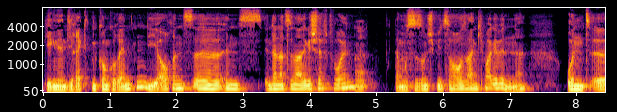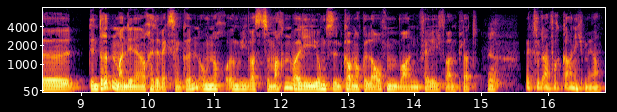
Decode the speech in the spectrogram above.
gegen den direkten Konkurrenten, die auch ins, äh, ins internationale Geschäft wollen. Ja. Da musste so ein Spiel zu Hause eigentlich mal gewinnen, ne? Und äh, den dritten Mann, den er noch hätte wechseln können, um noch irgendwie was zu machen, weil die Jungs sind kaum noch gelaufen, waren fertig, waren platt, ja. wechselt einfach gar nicht mehr.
